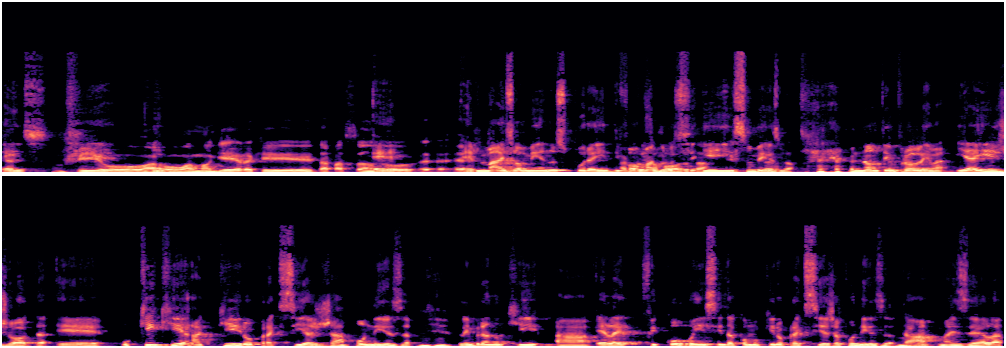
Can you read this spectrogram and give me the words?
é isso. Um fio ou uma, ou uma mangueira que está passando. É, é, é mais ou menos por aí de forma grossa. Tá? Isso, isso mesmo. Não tem problema. E aí, Jota, é, o que, que a quiropraxia japonesa? Uhum. Lembrando que ela é, ficou conhecida como quiropraxia japonesa, tá? Uhum. Mas ela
